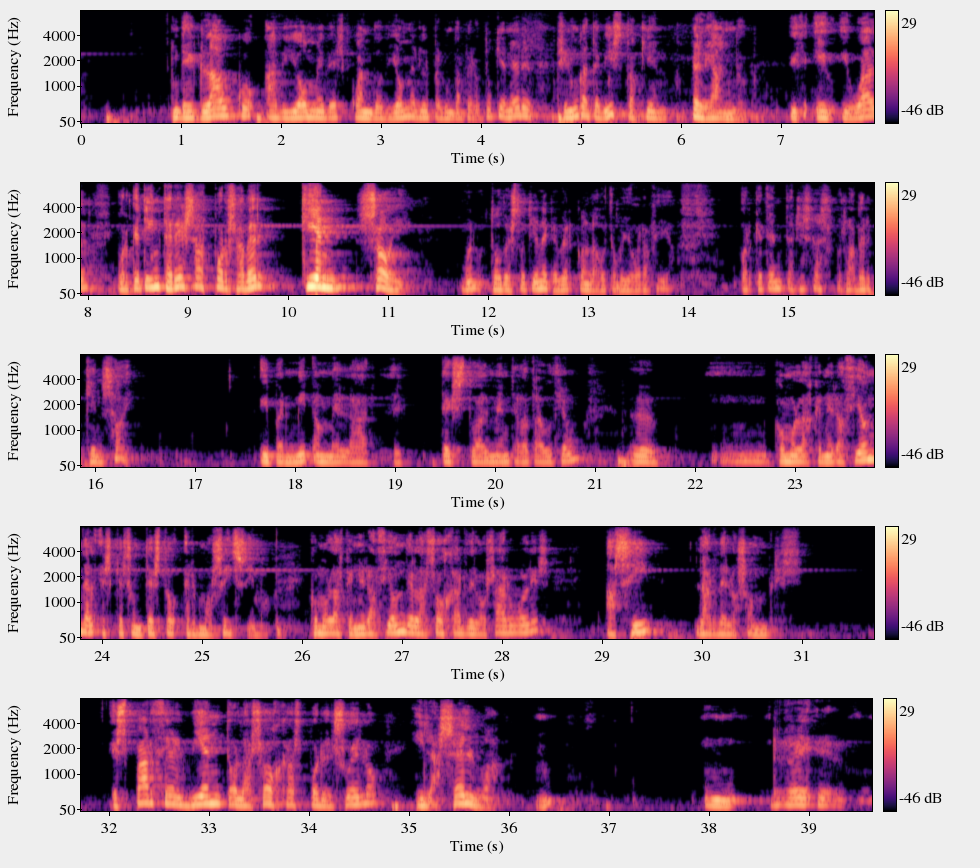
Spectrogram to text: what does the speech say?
de Glauco a Diomedes cuando Diomedes le pregunta, pero tú quién eres si nunca te he visto aquí peleando. Igual, ¿por qué te interesas por saber quién soy? Bueno, todo esto tiene que ver con la autobiografía. ¿Por qué te interesas por saber quién soy? Y permítanme la textualmente la traducción, eh, como la generación, de, es que es un texto hermosísimo, como la generación de las hojas de los árboles, así las de los hombres. Esparce el viento las hojas por el suelo y la selva, mm,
